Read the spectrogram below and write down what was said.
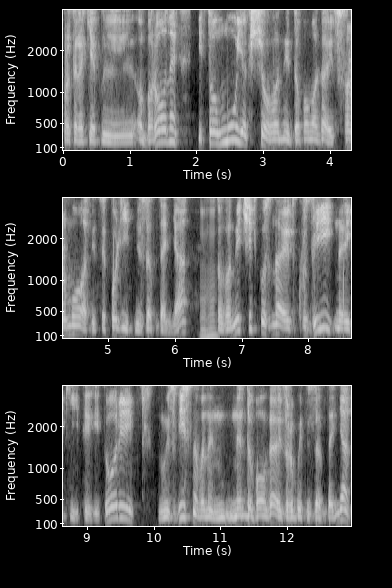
протиракетної оборони. І тому, якщо вони допомагають сформувати це політне завдання, Угу. то вони чітко знають, куди, на якій території. Ну і звісно, вони не допомагають зробити завдання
